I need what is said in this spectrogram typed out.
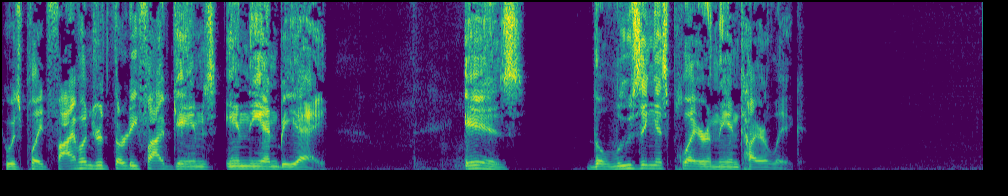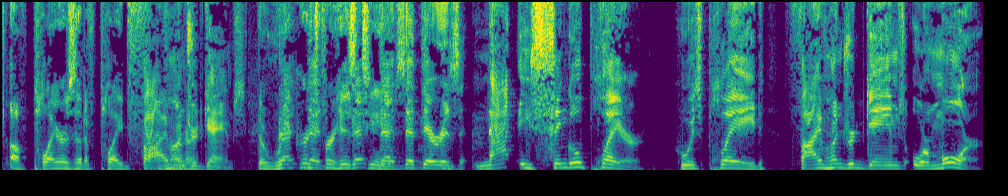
who has played 535 games in the NBA, is the losingest player in the entire league? Of players that have played 500, 500 games. The records for his that, teams. That, that there is not a single player who has played 500 games or more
